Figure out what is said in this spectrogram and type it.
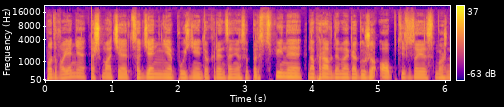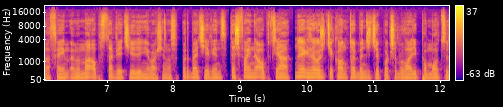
podwojenie. Też macie codziennie później do kręcenia super spiny. Naprawdę mega dużo opcji. Tutaj jest można Fame MMA obstawiać jedynie właśnie na Superbecie, więc też fajna opcja. No jak założycie konto i będziecie potrzebowali pomocy,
